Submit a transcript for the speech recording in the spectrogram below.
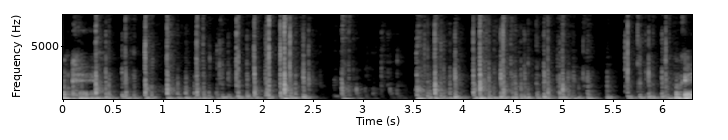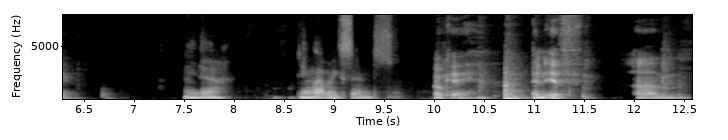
Okay. Okay. yeah i think that makes sense Okay. And if um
